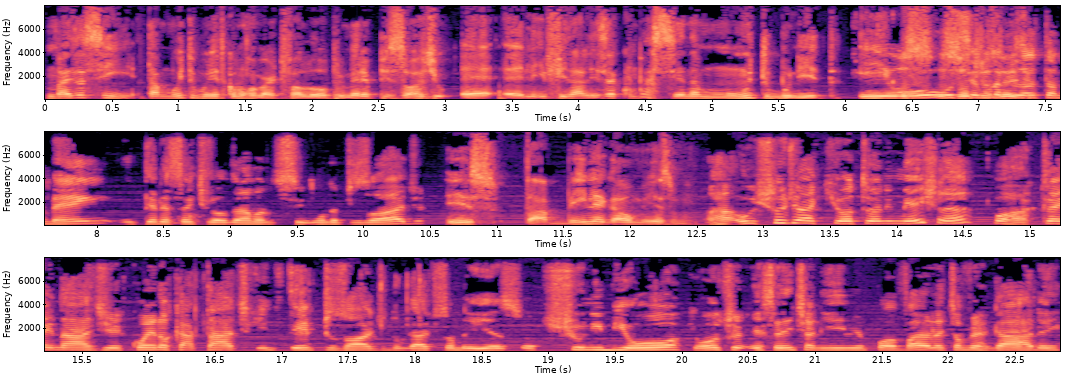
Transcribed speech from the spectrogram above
Mas assim, tá muito bonito, como o Roberto falou. O primeiro episódio é ele finaliza com uma cena muito bonita. E os, o os outros segundo dois. episódio também, interessante ver o drama do segundo episódio. Isso. tá bem legal mesmo. O estúdio é Kyoto Animation, né? Porra, treinar de Koeno Katachi, que a gente tem episódio do Gato sobre isso. Shunibyo, que é outro excelente anime. Pô, Violet Evergarden.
